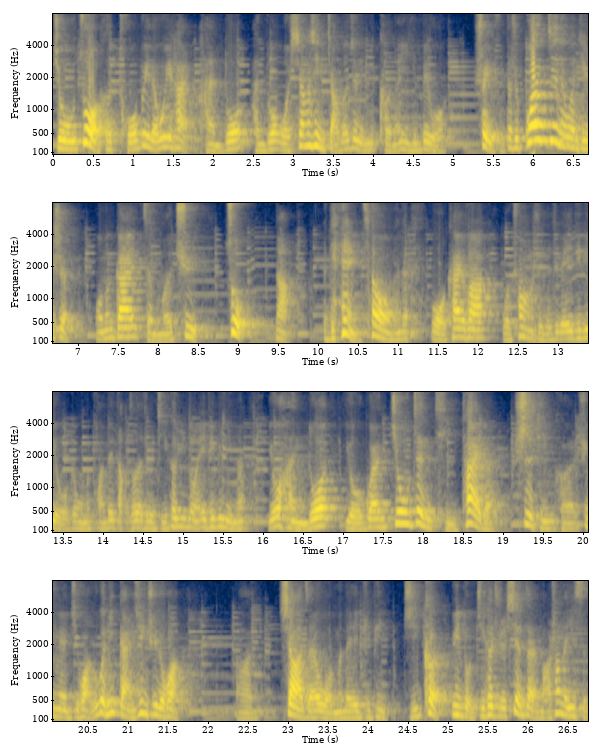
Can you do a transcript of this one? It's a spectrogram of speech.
久坐和驼背的危害很多很多。我相信讲到这里，你可能已经被我说服。但是关键的问题是我们该怎么去做？那 again，在我们的我开发、我创始的这个 APP，我跟我们团队打造的这个极客运动 APP 里呢，有很多有关纠正体态的视频和训练计划。如果你感兴趣的话，啊。下载我们的 APP 极客运动，极客就是现在马上的意思。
